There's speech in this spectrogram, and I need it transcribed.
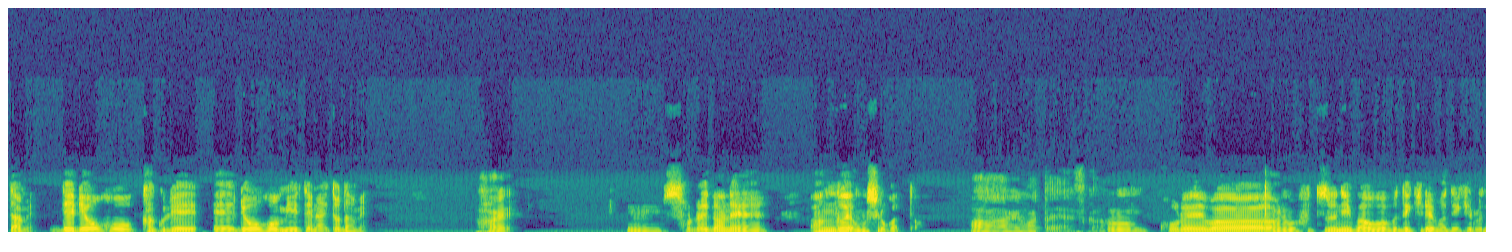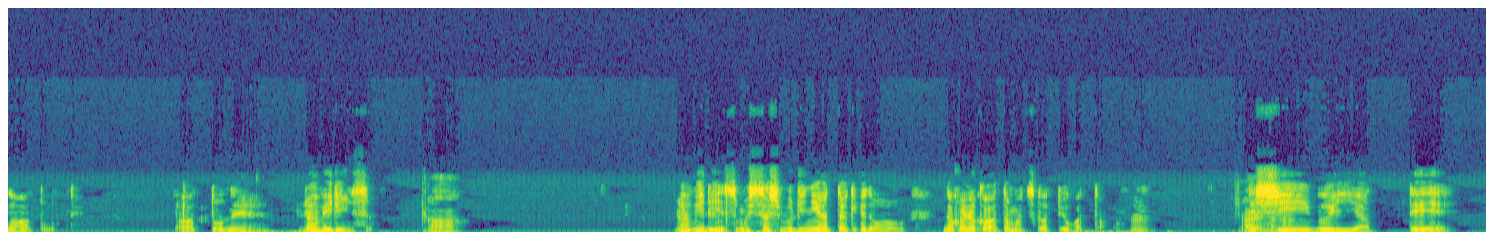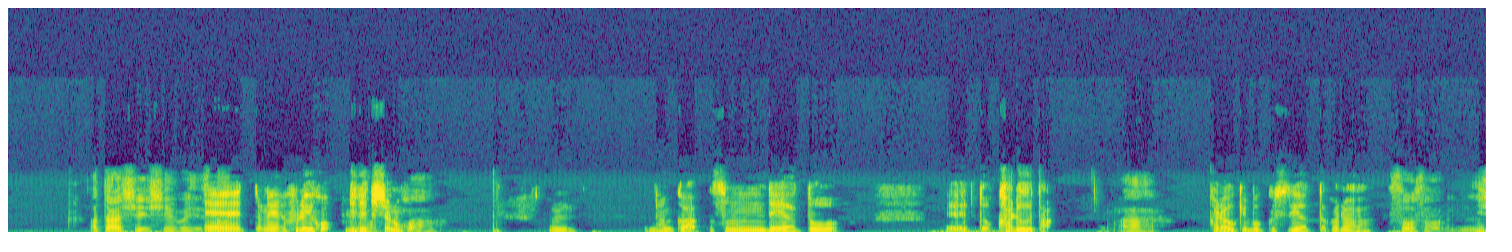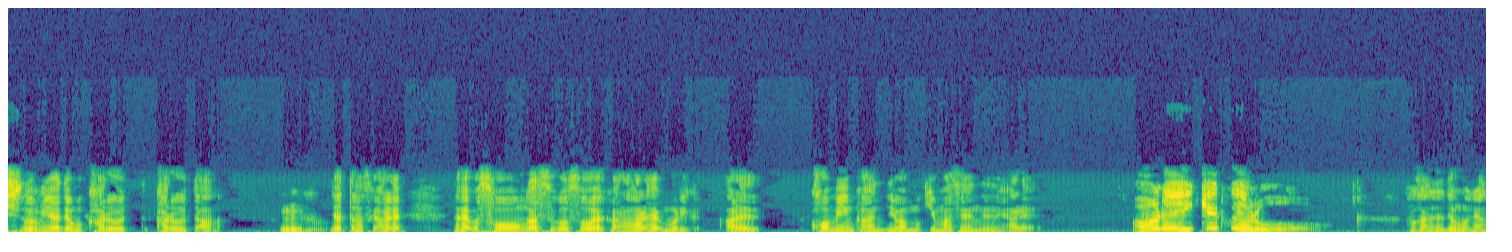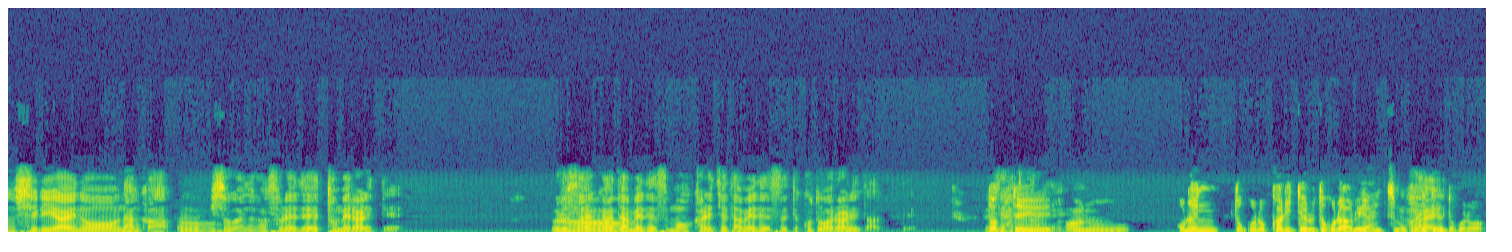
ダメ。で、両方隠れ、えー両方見えてないとダメ。はい。うん。それがね、案外面白かった。ああ、よかったじゃないですか。うん。これは、あの、普通にバオバブできればできるなと思って。あとね、ラビリンス。あラビリンスも久しぶりにやったけど、なかなか頭使ってよかった。あ、うん。あで、れ CV やって、新しい CV ですか？えーっとね、古い方、履歴書の方。あうん。なんか、そんで、あと、えーっと、カルータ。あ、カラオケボックスでやったから、そうそう。西宮でもカルー、カルータうん。やったんですけど、あれ、やっぱ騒音がすごそうやから、あれ、無理、あれ、公民館には向きませんでね、あれ。あれ、いけるやろ。とかね、でもね、あの、知り合いの、なんか、うん。人が、なんか、それで止められて、うるさいからダメです、もう借りちゃダメですって断られたって言だって、あの、俺んところ借りてるところあるやん、いつも借りてるところ。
